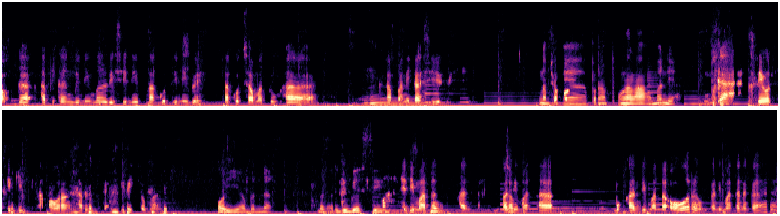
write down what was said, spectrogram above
Oh enggak, tapi kan minimal di sini takut ini beh, takut sama Tuhan. Hmm. Kenapa nikah siri? Nampaknya pernah pengalaman ya. Enggak, teorinya gini, kenapa orang harus nikah siri coba? Oh iya benar, benar juga sih. Hanya di mata Oh. Tuhan, bukan di mata bukan di mata orang, bukan di mata negara.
